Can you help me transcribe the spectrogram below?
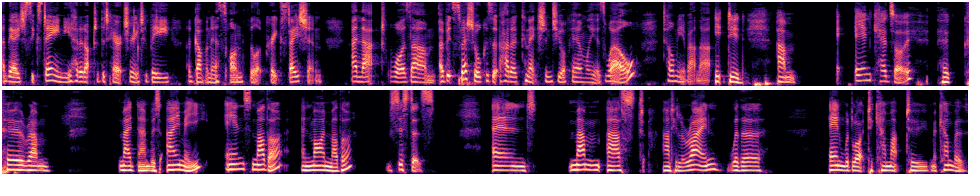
at the age of 16, you headed up to the territory to be a governess on Phillip Creek Station. And that was, um, a bit special because it had a connection to your family as well. Tell me about that. It did. Um, Anne Cadzow, her, her, um, maiden name was Amy. Anne's mother and my mother sisters. And mum asked Auntie Lorraine whether Anne would like to come up to Macumba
